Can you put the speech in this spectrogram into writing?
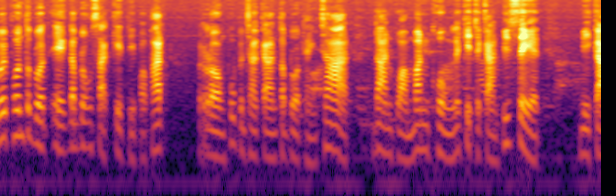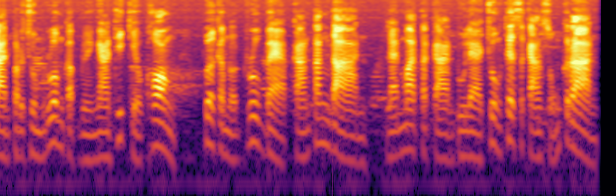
โดยพลตำรวจเอกดำรงศักดิ์กิติประพัฒน์รองผู้บัญชาการตำรวจแห่งชาติ ด้านความมั่นคงและกิจการพิเศษ มีการประชุมร่วมกับหน่วยงานที่เกี่ยวข้อง เพื่อกำหนดรูปแบบการตั้งด่าน และมาตรการดูแลช่วงเทศกาลสงกรานต์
